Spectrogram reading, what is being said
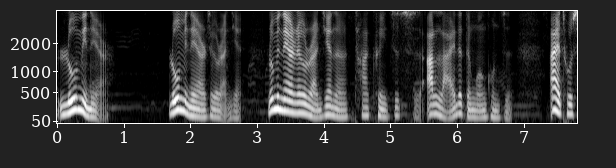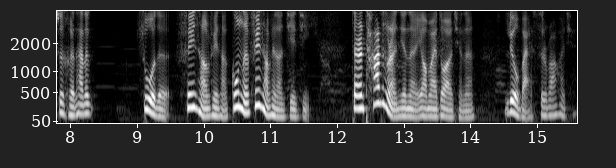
Luminaire，Luminaire 这个软件，Luminaire 这个软件呢，它可以支持阿莱的灯光控制，爱图仕和它的做的非常非常功能非常非常接近，但是它这个软件呢，要卖多少钱呢？六百四十八块钱，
